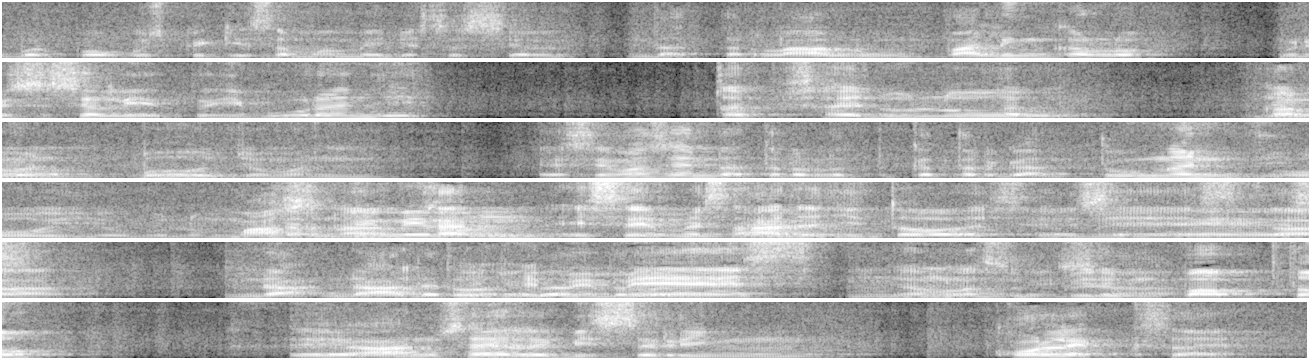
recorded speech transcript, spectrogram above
berfokus pikir sama media sosial tidak terlalu. Paling kalau media sosial itu hiburan sih. Tapi saya dulu kalau- zaman oh zaman SMA saya tidak terlalu ketergantungan sih oh iya belum Masuk karena nih kan memang- SMS ada gitu SMS, SMS kah, nggak nggak ada atau tuh juga MMS terlalu- yang langsung bisa. kirim pap toh eh anu saya lebih sering kolek saya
